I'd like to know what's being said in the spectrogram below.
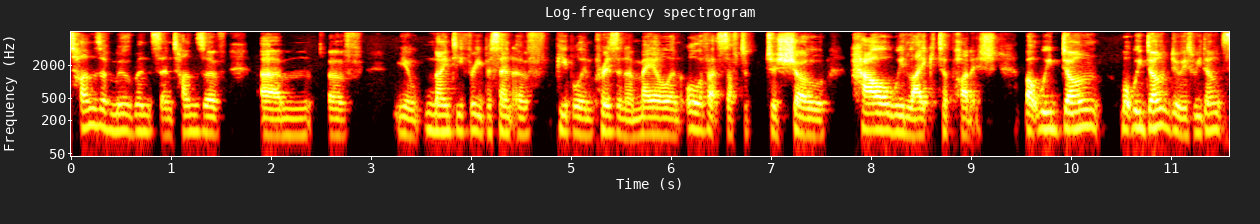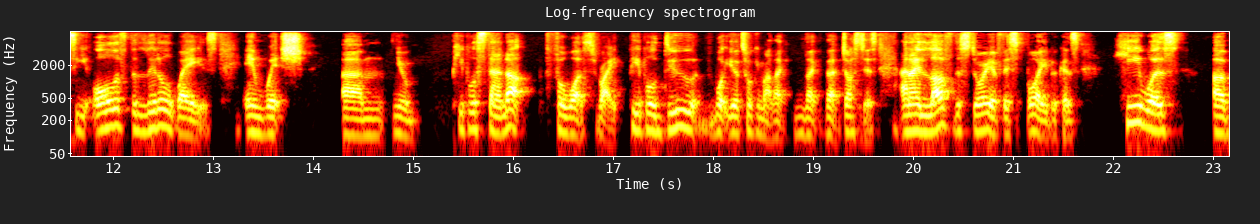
tons of movements and tons of, um, of, you know 93% of people in prison are male and all of that stuff to, to show how we like to punish but we don't what we don't do is we don't see all of the little ways in which um, you know people stand up for what's right people do what you're talking about like like that justice and i love the story of this boy because he was a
